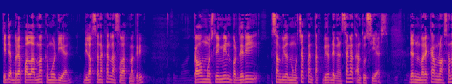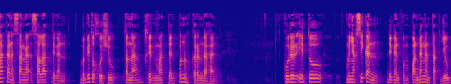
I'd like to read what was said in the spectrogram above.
tidak berapa lama kemudian dilaksanakanlah salat maghrib. Kaum muslimin berdiri sambil mengucapkan takbir dengan sangat antusias dan mereka melaksanakan sangat salat dengan begitu khusyuk, tenang, khidmat dan penuh kerendahan. Kurir itu menyaksikan dengan pandangan takjub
